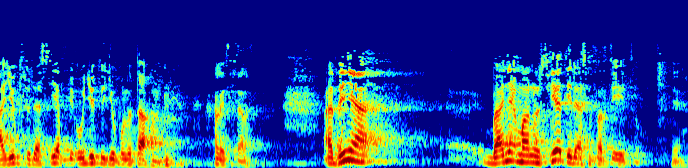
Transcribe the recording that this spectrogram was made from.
Ayub sudah siap diuji 70 tahun. Artinya banyak manusia tidak seperti itu. Ya.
